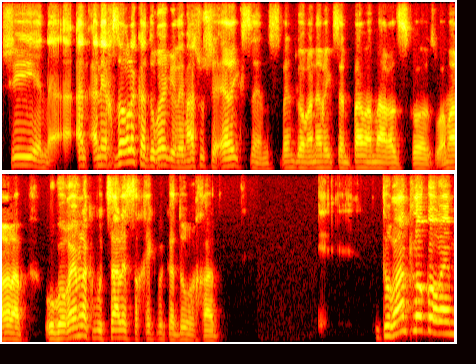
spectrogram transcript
שהיא, אני, אני אחזור לכדורגל, למשהו שאריקסן, סבן גורן אריקסן פעם אמר על סקולס, הוא אמר עליו, הוא גורם לקבוצה לשחק בכדור אחד. דורנט לא גורם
